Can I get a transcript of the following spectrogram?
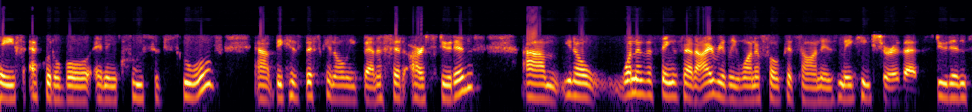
safe, equitable, and inclusive schools uh, because this can only benefit our students. Um, you know, one of the things that I really want to focus on is making sure that students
